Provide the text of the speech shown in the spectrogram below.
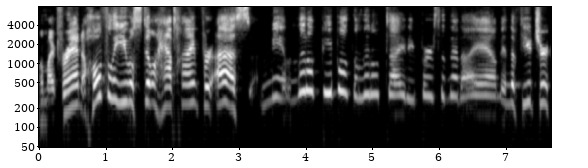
Well, my friend, hopefully you will still have time for us, me, little people, the little tiny person that I am in the future.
